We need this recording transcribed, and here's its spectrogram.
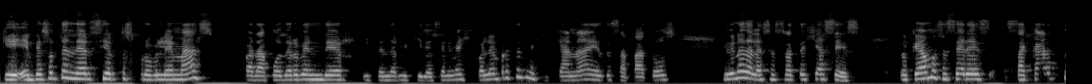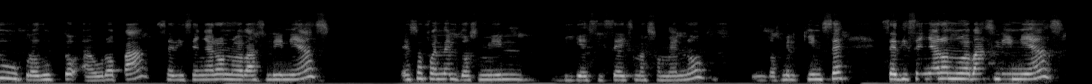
que empezó a tener ciertos problemas para poder vender y tener liquidez en México. La empresa es mexicana, es de zapatos, y una de las estrategias es, lo que vamos a hacer es sacar tu producto a Europa, se diseñaron nuevas líneas, eso fue en el 2016 más o menos, 2015, se diseñaron nuevas líneas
